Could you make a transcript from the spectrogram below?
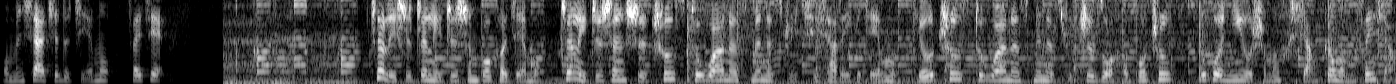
我们下期的节目，再见。这里是真理之声播客节目。真理之声是 Truth to Wellness Ministry 旗下的一个节目，由 Truth to Wellness Ministry 制作和播出。如果你有什么想跟我们分享，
